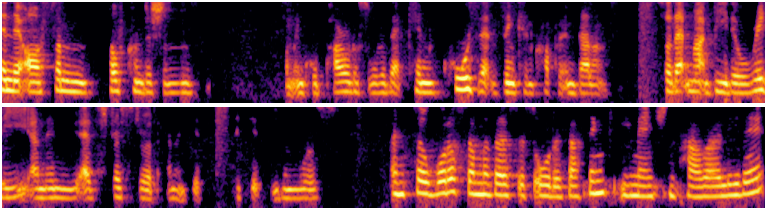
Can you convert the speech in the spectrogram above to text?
Then there are some health conditions something called pyrrole disorder that can cause that zinc and copper imbalance. So that might be there already, and then you add stress to it, and it gets it gets even worse. And so, what are some of those disorders? I think you mentioned pyrrole there.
